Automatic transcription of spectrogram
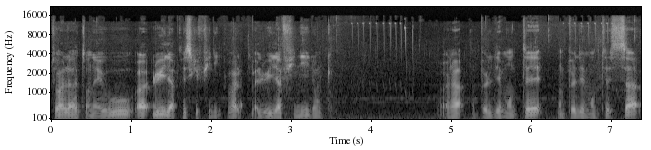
Toi là, t'en es où? Ah, Lui, il a presque fini. Voilà, bah, lui, il a fini donc. Voilà, on peut le démonter. On peut démonter ça.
